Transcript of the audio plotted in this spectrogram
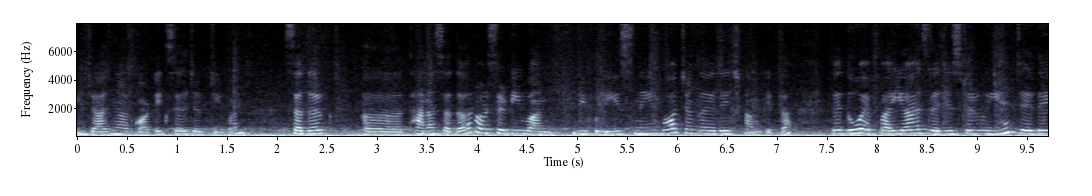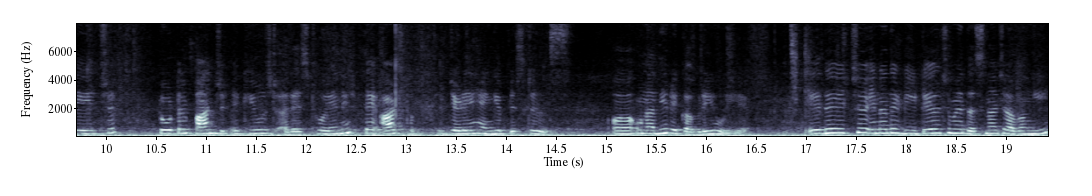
in charge narcotic cell Jagjivan, ਸਦਰ ਥਾਣਾ ਸਦਰ ਔਰ ਸਿਟੀ 1 ਦੀ ਪੁਲਿਸ ਨੇ ਬਹੁਤ ਚੰਗਾ ਇਹਦੇ ਵਿੱਚ ਕੰਮ ਕੀਤਾ ਤੇ ਦੋ ਐਫ ਆਈ ਆਰਸ ਰਜਿਸਟਰ ਹੋਈਆਂ, ਜਿਹਦੇ ਵਿੱਚ ਟੋਟਲ 5 ਅਕਿਊਜ਼ਡ ਅਰੈਸਟ ਹੋਏ ਨੇ ਤੇ 8 ਜਿਹੜੇ ਹੈਗੇ ਪਿਸਟਲਸ ਉਹਨਾਂ ਦੀ ਰਿਕਵਰੀ ਹੋਈ ਹੈ। ਇਹਦੇ ਵਿੱਚ ਇਹਨਾਂ ਦੇ ਡਿਟੇਲਸ ਮੈਂ ਦੱਸਣਾ ਚਾਹਾਂਗੀ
